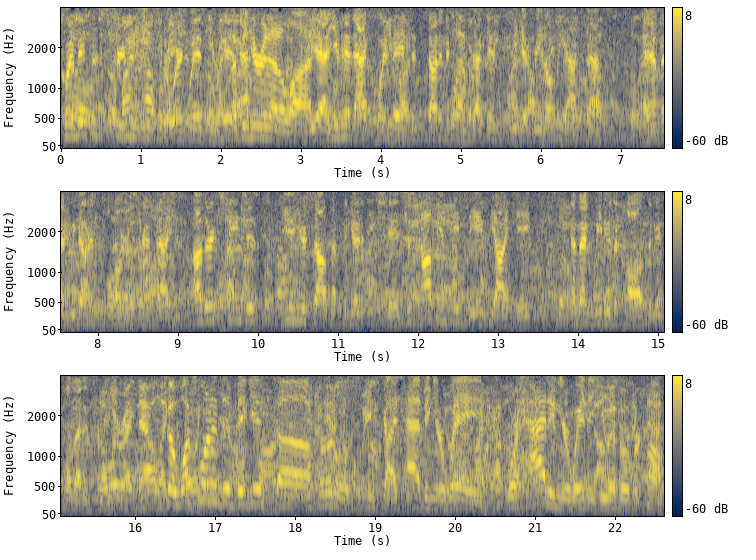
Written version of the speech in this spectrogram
Coinbase is extremely easy to work with. You hit I've been hearing that a lot. Yeah, you hit at Coinbase, it's done in a few seconds. We get read-only access, and then we go ahead and pull all those transactions. Other exchanges, you yourself have to go to the exchange, just copy and paste the API key, and then we do the calls and we pull that information. So we're right now like. So, what's one of the biggest uh, hurdles you guys have in your way, or had in your way that you have overcome?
